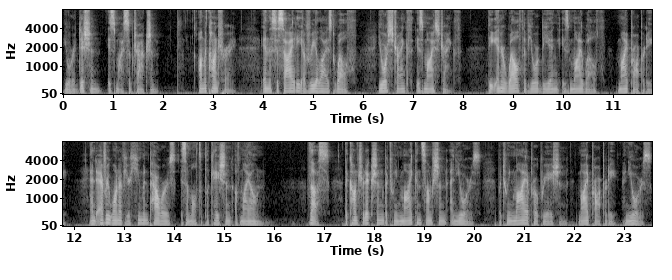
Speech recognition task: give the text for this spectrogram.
your addition is my subtraction. On the contrary, in the society of realized wealth, your strength is my strength. The inner wealth of your being is my wealth, my property, and every one of your human powers is a multiplication of my own. Thus, the contradiction between my consumption and yours, between my appropriation, my property, and yours,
